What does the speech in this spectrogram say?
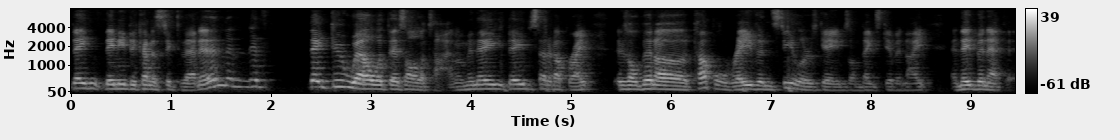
they they need to kind of stick to that. And, and if they do well with this all the time. I mean, they they've set it up right. There's been a couple Raven Steelers games on Thanksgiving night, and they've been epic.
